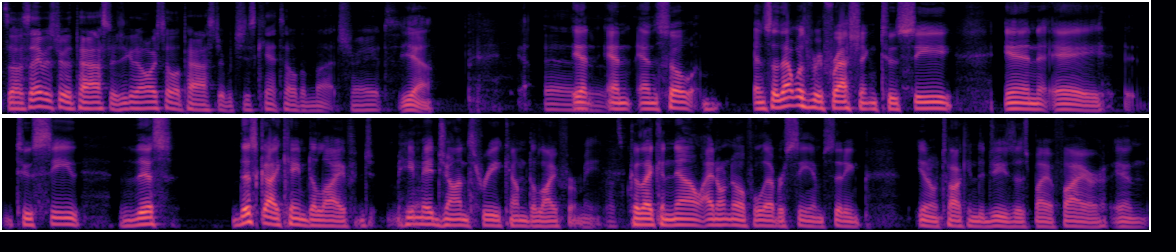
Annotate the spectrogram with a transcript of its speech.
so same is true with pastors. You can always tell a pastor, but you just can't tell them much, right? yeah, And, and and and so and so that was refreshing to see in a to see this this guy came to life he made john 3 come to life for me because i can now i don't know if we'll ever see him sitting you know talking to jesus by a fire and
